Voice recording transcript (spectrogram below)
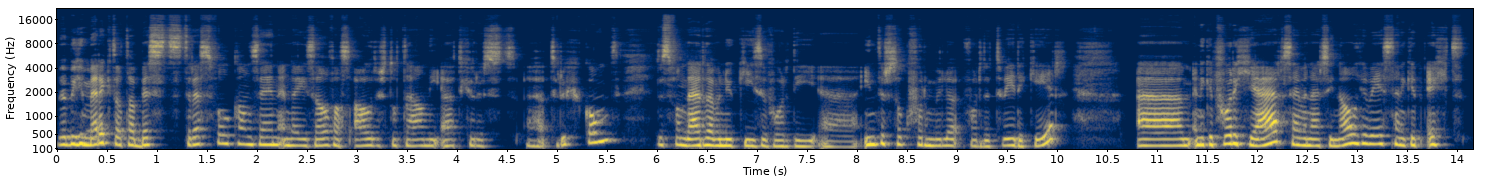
we hebben gemerkt dat dat best stressvol kan zijn en dat je zelf als ouders totaal niet uitgerust uh, terugkomt. Dus vandaar dat we nu kiezen voor die uh, Intersoc-formule voor de tweede keer. Um, en ik heb vorig jaar zijn we naar Zinal geweest en ik heb echt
